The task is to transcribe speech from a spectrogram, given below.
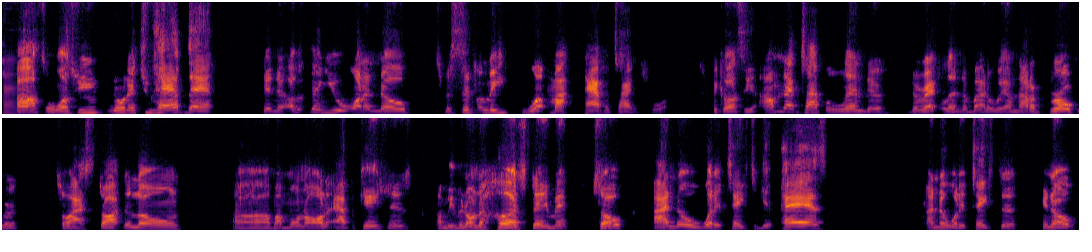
okay. Uh, so once you know that you have that, then the other thing you want to know specifically what my appetite is for. Because see, I'm that type of lender, direct lender, by the way. I'm not a broker. So I start the loan. Um, I'm on all the applications. I'm even on the HUD statement. So I know what it takes to get passed. I know what it takes to, you know,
